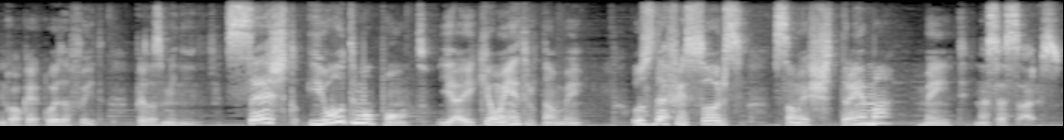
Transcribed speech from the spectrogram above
em qualquer coisa feita pelas meninas. Sexto e último ponto, e aí que eu entro também. Os defensores são extremamente necessários.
